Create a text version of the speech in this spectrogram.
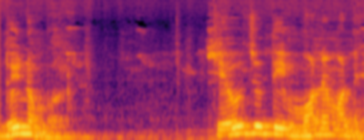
দুই নম্বর, কেউ যদি মনে মনে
